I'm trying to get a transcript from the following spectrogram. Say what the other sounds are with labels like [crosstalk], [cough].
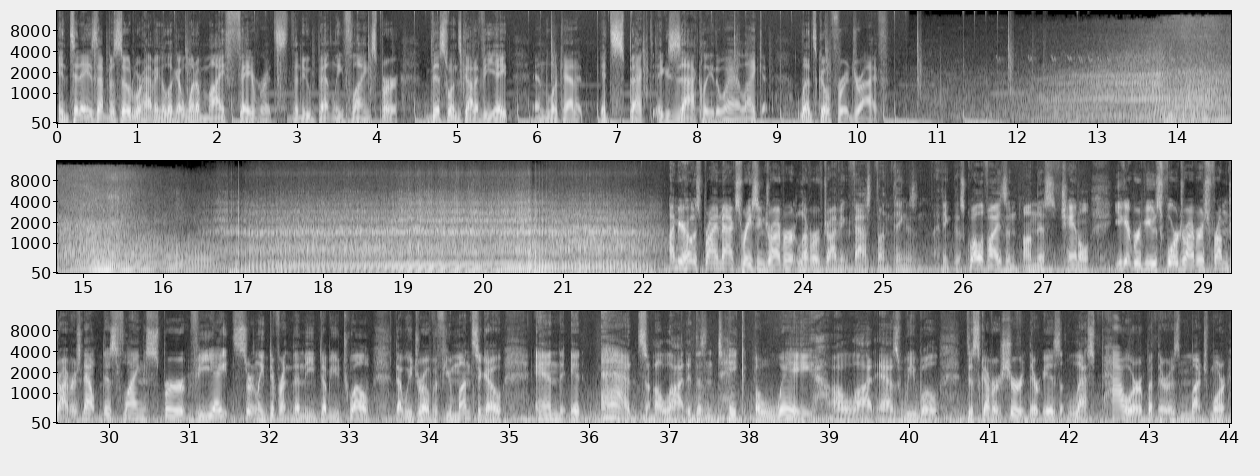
In today's episode, we're having a look at one of my favorites, the new Bentley Flying Spur. This one's got a V8, and look at it. It's spec'd exactly the way I like it. Let's go for a drive. I'm your host, Brian Makse, racing driver, lover of driving fast, fun things, and I think this qualifies. And on this channel, you get reviews for drivers from drivers. Now, this Flying Spur V8 certainly different than the W12 that we drove a few months ago, and it adds a lot. It doesn't take away a lot, as we will discover. Sure, there is less power, but there is much more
